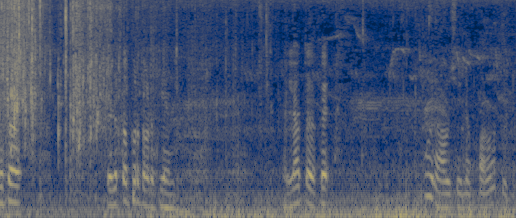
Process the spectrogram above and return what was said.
ഇതൊക്കെ എളുപ്പപ്പുറത്ത് തുടക്കിയാണ് അല്ലാത്തതൊക്കെ ഒരാവശ്യമില്ല പള്ളത്തിട്ട്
